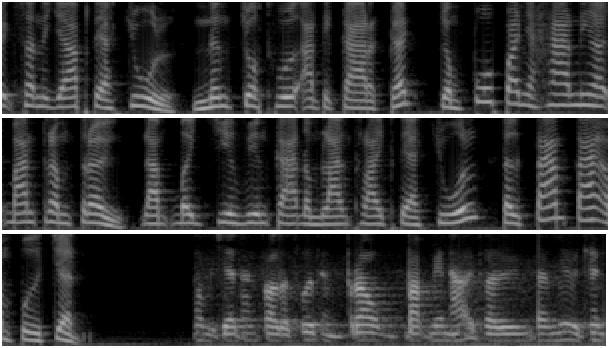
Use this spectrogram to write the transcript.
កិច្ចសន្យាផ្ទះជួល និងចុះធ្វើអធិការកិច្ចចំពោះបញ្ហានេះឲ្យបានត្រឹមត្រូវដើម្បីជៀសវាងការដំឡើងថ្លៃផ្ទះជួលទៅតាមតែអំពើចិត្ត ធម្មជាតិហ្នឹងត្រូវតែធ្វើទាំងប្រមច្បាប់មានហើយត្រូវមានវិធាន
